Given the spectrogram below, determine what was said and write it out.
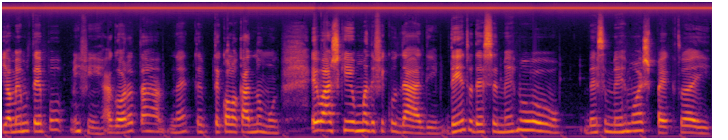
e ao mesmo tempo, enfim, agora tá, né, ter, ter, colocado no mundo. Eu acho que uma dificuldade dentro desse mesmo desse mesmo aspecto aí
